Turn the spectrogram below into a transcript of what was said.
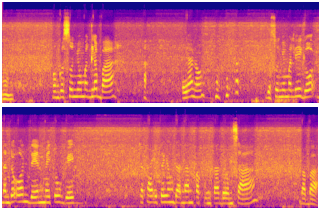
Hmm. Kung gusto nyo maglaba, ayan oh. Gusto nyo maligo, nandoon din may tubig. Tsaka ito yung danan papunta doon sa baba.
